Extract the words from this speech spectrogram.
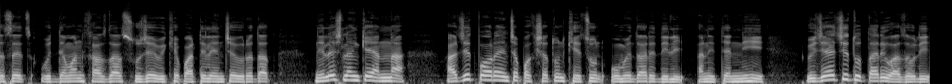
तसेच विद्यमान खासदार सुजय विखे पाटील यांच्या विरोधात निलेश लंके यांना अजित पवार यांच्या पक्षातून खेचून उमेदवारी दिली आणि त्यांनीही विजयाची तुतारी वाजवली.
